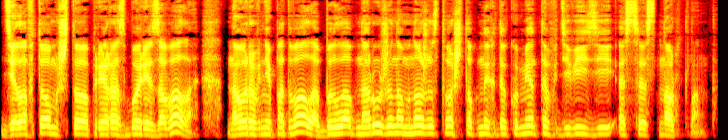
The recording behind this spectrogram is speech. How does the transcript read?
Дело в том, что при разборе завала на уровне подвала было обнаружено множество штабных документов дивизии СС «Нортланд».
